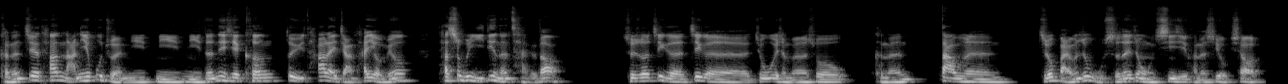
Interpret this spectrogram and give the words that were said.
可能这些他拿捏不准，你你你的那些坑，对于他来讲，他有没有，他是不是一定能踩得到？所以说这个这个就为什么说可能大部分只有百分之五十的这种信息可能是有效的，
